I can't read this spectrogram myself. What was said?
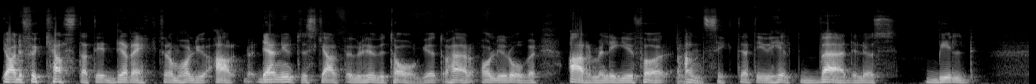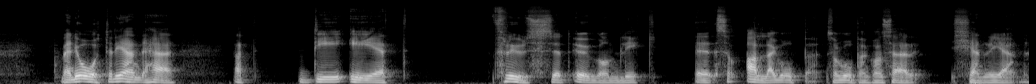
jag hade förkastat det direkt för de håller ju den är ju inte skarp överhuvudtaget och här håller ju Robert, armen ligger ju för ansiktet. Det är ju helt värdelös bild. Men det är återigen det här att det är ett fruset ögonblick eh, som alla går på, som går på en konsert känner igen.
